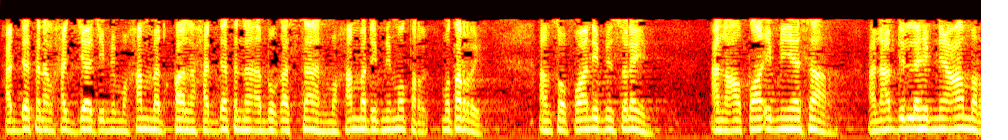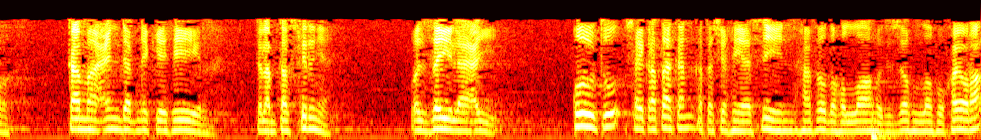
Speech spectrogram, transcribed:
Al-Hajjaj ibn Muhammad qala haddatsana Abu Ghassan Muhammad ibn Mutarrif an Safwan ibn Sulaim an Atha ibn Yasar an Abdullah ibn Amr kama 'inda ibn Katsir dalam tafsirnya wa Zailai Qultu saya katakan kata Syekh Yasin hafizahullah wa jazahullahu khaira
